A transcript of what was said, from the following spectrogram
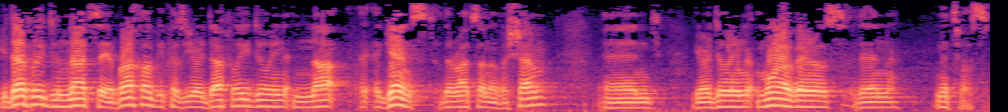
you definitely do not say a bracha because you're definitely doing not against the ratzon of Hashem, and you're doing more averos than mitzvahs.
